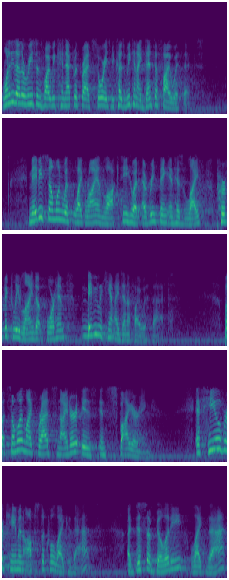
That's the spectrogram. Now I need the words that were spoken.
One of these other reasons why we connect with Brad's story is because we can identify with it. Maybe someone with like Ryan Lochte, who had everything in his life perfectly lined up for him, maybe we can't identify with that. But someone like Brad Snyder is inspiring. If he overcame an obstacle like that, a disability like that,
